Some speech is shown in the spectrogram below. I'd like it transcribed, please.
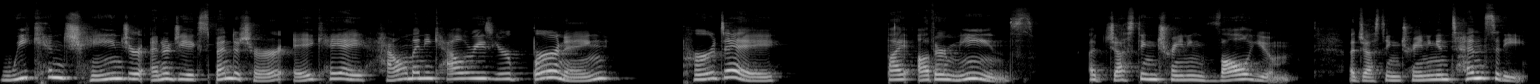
We can change your energy expenditure, aka how many calories you're burning per day by other means, adjusting training volume, adjusting training intensity,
